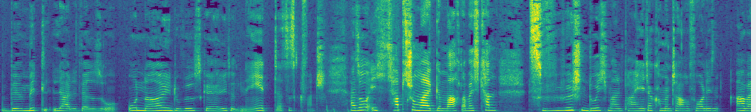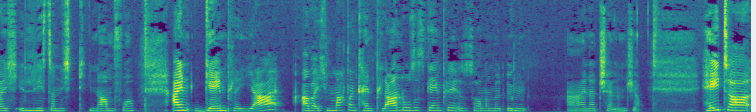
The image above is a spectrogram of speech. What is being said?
bemitleidet werde, so, oh nein, du wirst gehatet. Nee, das ist Quatsch. Also ich hab's schon mal gemacht, aber ich kann zwischendurch mal ein paar Hater-Kommentare vorlesen, aber ich lese dann nicht die Namen vor. Ein Gameplay, ja, aber ich mache dann kein planloses Gameplay, sondern mit irgendeiner Challenge, ja. Hater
